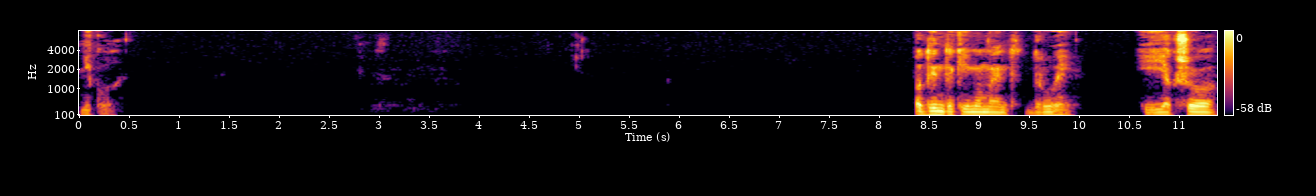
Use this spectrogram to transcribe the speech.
Ніколи. Один такий момент, другий. І якщо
